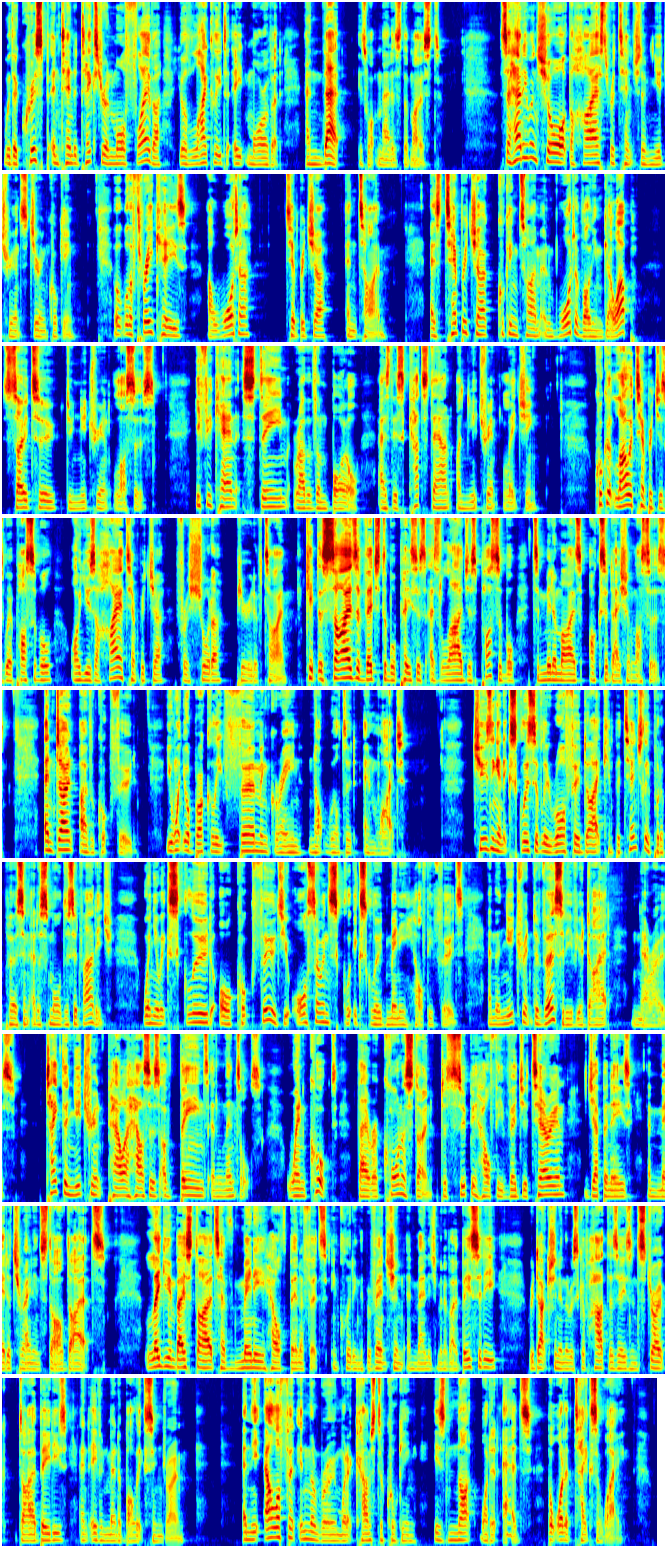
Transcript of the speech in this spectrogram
With a crisp and tender texture and more flavor, you're likely to eat more of it, and that is what matters the most. So, how do you ensure the highest retention of nutrients during cooking? Well, the three keys are water, temperature, and time. As temperature, cooking time, and water volume go up, so too do nutrient losses. If you can, steam rather than boil, as this cuts down on nutrient leaching. Cook at lower temperatures where possible, or use a higher temperature for a shorter period of time. Keep the size of vegetable pieces as large as possible to minimize oxidation losses. And don't overcook food. You want your broccoli firm and green, not wilted and white. Choosing an exclusively raw food diet can potentially put a person at a small disadvantage. When you exclude all cooked foods, you also exclude many healthy foods, and the nutrient diversity of your diet narrows. Take the nutrient powerhouses of beans and lentils. When cooked, they are a cornerstone to super healthy vegetarian, Japanese, and Mediterranean style diets. Legume based diets have many health benefits, including the prevention and management of obesity, reduction in the risk of heart disease and stroke, diabetes, and even metabolic syndrome. And the elephant in the room when it comes to cooking is not what it adds, but what it takes away.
